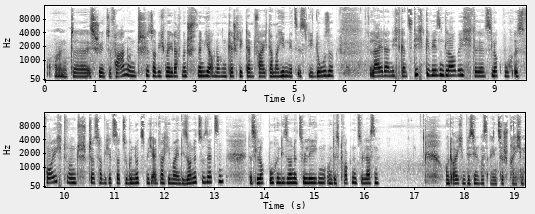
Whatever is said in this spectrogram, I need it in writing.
Und äh, ist schön zu fahren. Und jetzt habe ich mir gedacht, Mensch, wenn hier auch noch ein Cache liegt, dann fahre ich da mal hin. Jetzt ist die Dose leider nicht ganz dicht gewesen, glaube ich. Das Logbuch ist feucht und das habe ich jetzt dazu genutzt, mich einfach hier mal in die Sonne zu setzen, das Logbuch in die Sonne zu legen und es trocknen zu lassen und euch ein bisschen was einzusprechen.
